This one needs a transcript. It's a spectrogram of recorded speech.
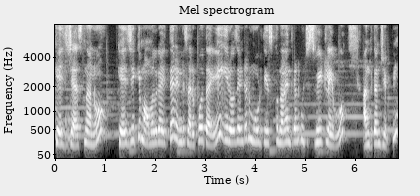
కేజీ చేస్తున్నాను. కేజీకి మామూలుగా అయితే రెండు సరిపోతాయి. ఈ రోజు ఏంటంటే మూడు తీసుకున్నాను. ఎందుకంటే కొంచెం స్వీట్ లేవు. అందుకని చెప్పి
